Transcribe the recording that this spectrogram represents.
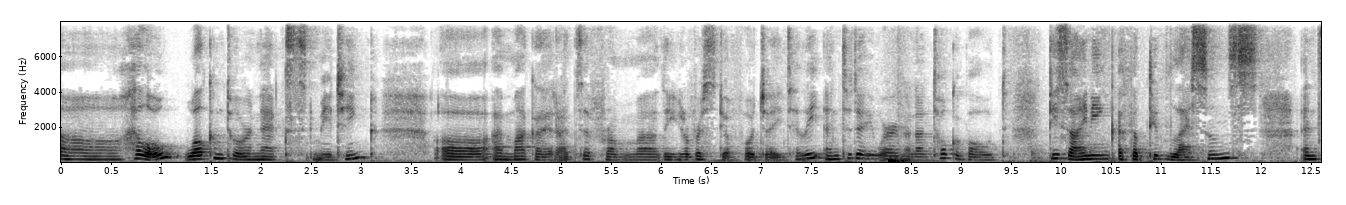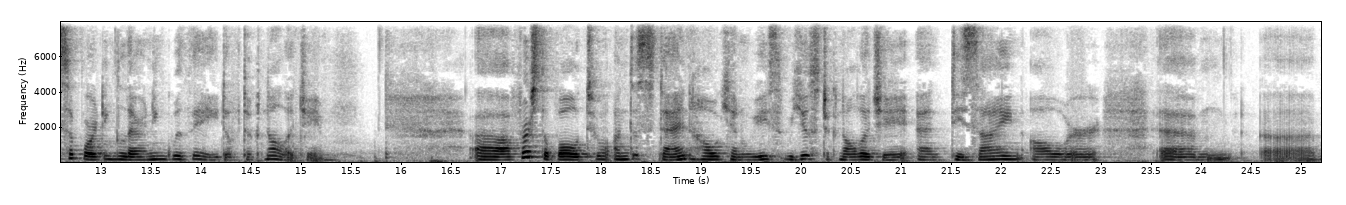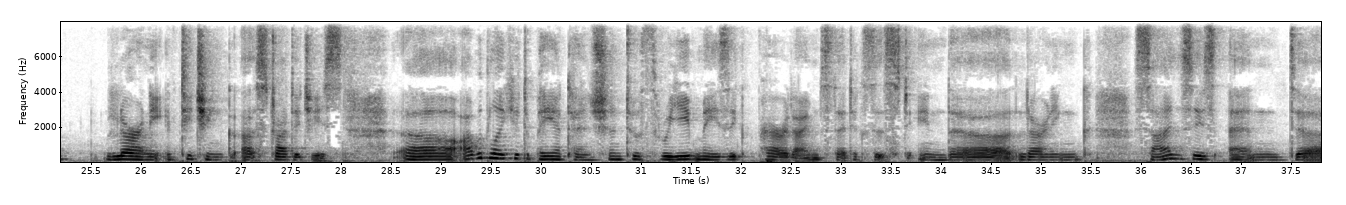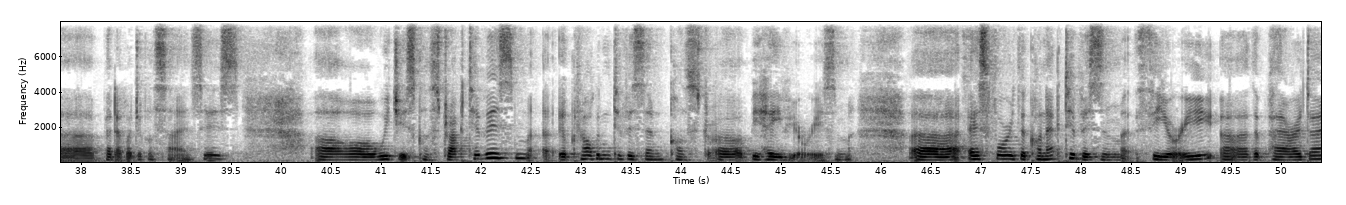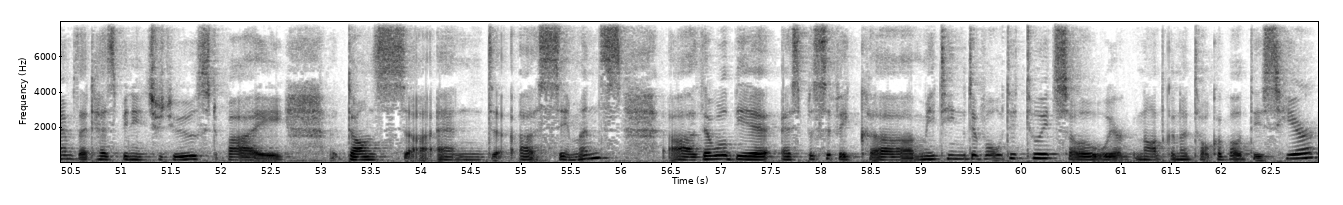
Uh, hello, welcome to our next meeting. Uh, I'm Maka Eradze from uh, the University of Foggia, Italy, and today we're going to talk about designing effective lessons and supporting learning with the aid of technology. Uh, first of all, to understand how can we use technology and design our um, uh, learning teaching uh, strategies uh, I would like you to pay attention to three basic paradigms that exist in the learning sciences and uh, pedagogical sciences, uh, which is constructivism, uh, cognitivism, uh, behaviorism. Uh, as for the connectivism theory, the paradigm that has been introduced by Downes and Siemens, uh, there will be a, a specific uh, meeting devoted to it, so we're not going to talk about this here.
